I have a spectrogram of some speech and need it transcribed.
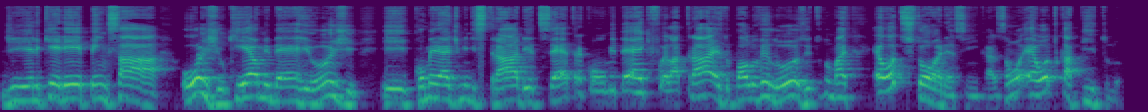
de ele querer pensar hoje, o que é o MBR hoje, e como ele é administrado e etc., com o MBR que foi lá atrás, do Paulo Veloso e tudo mais. É outra história, assim, cara, são, é outro capítulo.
